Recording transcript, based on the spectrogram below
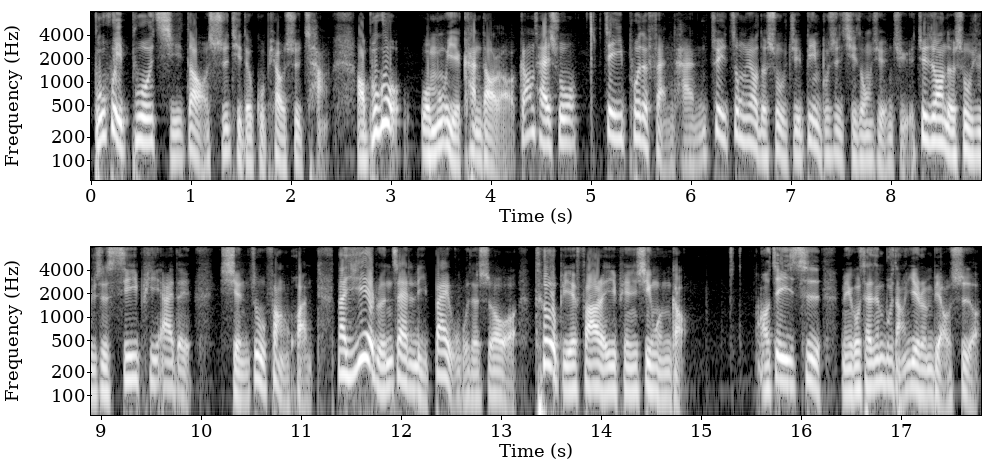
不会波及到实体的股票市场啊。不过我们也看到了，刚才说。这一波的反弹，最重要的数据并不是其中选举，最重要的数据是 CPI 的显著放缓。那耶伦在礼拜五的时候啊，特别发了一篇新闻稿。然后这一次，美国财政部长耶伦表示哦，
